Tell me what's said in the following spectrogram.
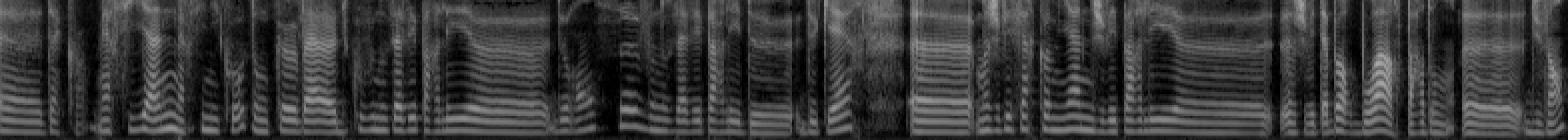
Euh, D'accord. Merci Yann, merci Nico. Donc, euh, bah, du coup, vous nous avez parlé euh, de Rance, vous nous avez parlé de, de guerre. Euh, moi, je vais faire comme Yann, je vais parler, je vais d'abord boire, pardon, euh, du vin.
